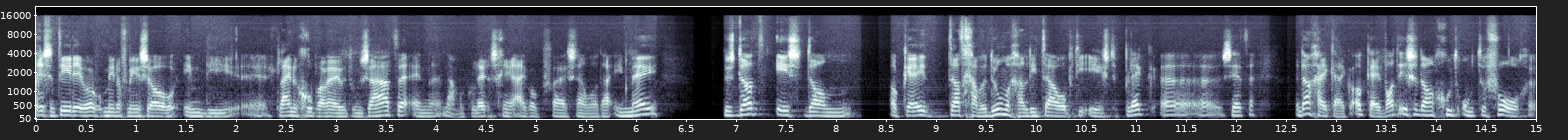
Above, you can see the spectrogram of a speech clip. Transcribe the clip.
presenteerde ik ook min of meer zo in die eh, kleine groep waarmee we toen zaten. En eh, nou, mijn collega's gingen eigenlijk ook vrij snel wel daarin mee. Dus dat is dan, oké, dat gaan we doen. We gaan Litouwen op die eerste plek eh, zetten. En dan ga je kijken, oké, wat is er dan goed om te volgen?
